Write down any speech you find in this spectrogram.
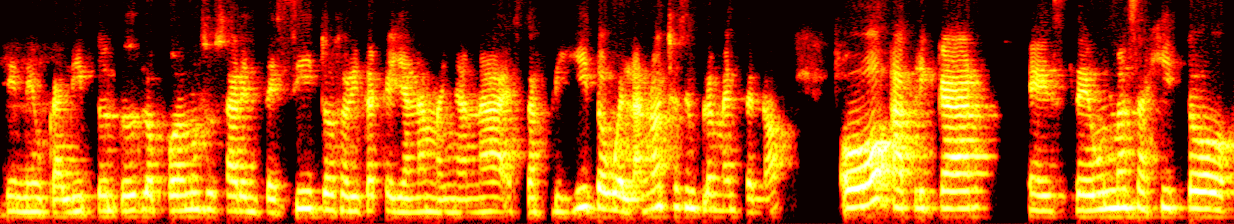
tiene eucalipto, entonces lo podemos usar en tecitos, ahorita que ya en la mañana está frillito o en la noche simplemente, ¿no? O aplicar este, un masajito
